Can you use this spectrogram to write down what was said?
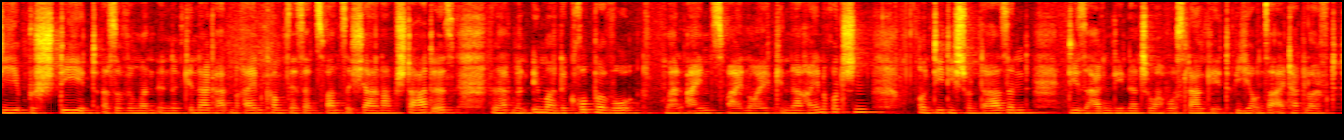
die besteht. Also wenn man in den Kindergarten reinkommt, der seit 20 Jahren am Start ist, dann hat man immer eine Gruppe, wo mal ein, zwei neue Kinder reinrutschen. Und die, die schon da sind, die sagen denen dann schon mal, wo es lang geht, wie hier unser Alltag läuft.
